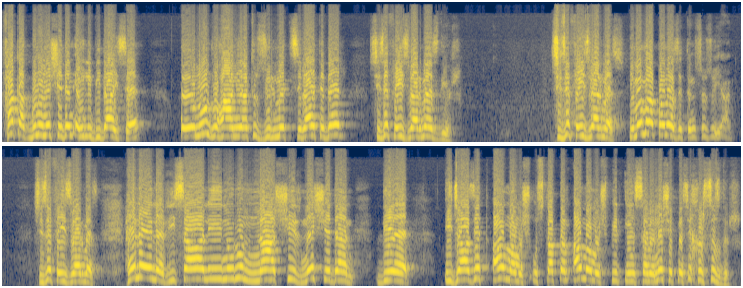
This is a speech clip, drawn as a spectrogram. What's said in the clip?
Fakat bunu neşreden ehli bida ise onun ruhaniyatı zulmet sirayet eder, size feyiz vermez diyor. Size feyiz vermez. İmam Rabbani Hazretleri'nin sözü yani. Size feyiz vermez. Hele hele Risale-i Nur'un naşir, neşreden diye icazet almamış, ustadtan almamış bir insanı neşretmesi hırsızdır.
